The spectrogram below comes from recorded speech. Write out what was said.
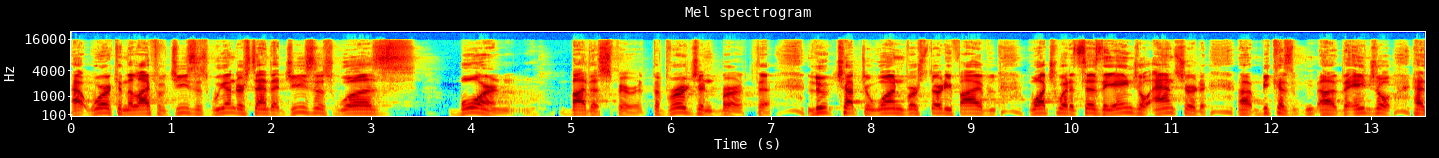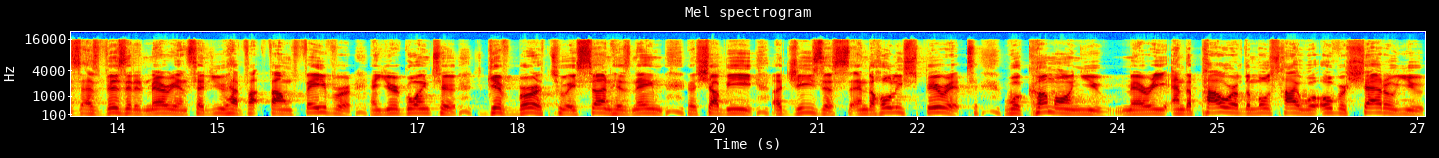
at work in the life of Jesus. We understand that Jesus was born by the Spirit, the virgin birth. Luke chapter 1, verse 35, watch what it says. The angel answered uh, because uh, the angel has, has visited Mary and said, You have found favor and you're going to give birth to a son. His name shall be uh, Jesus, and the Holy Spirit will come on you, Mary, and the power of the Most High will overshadow you.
